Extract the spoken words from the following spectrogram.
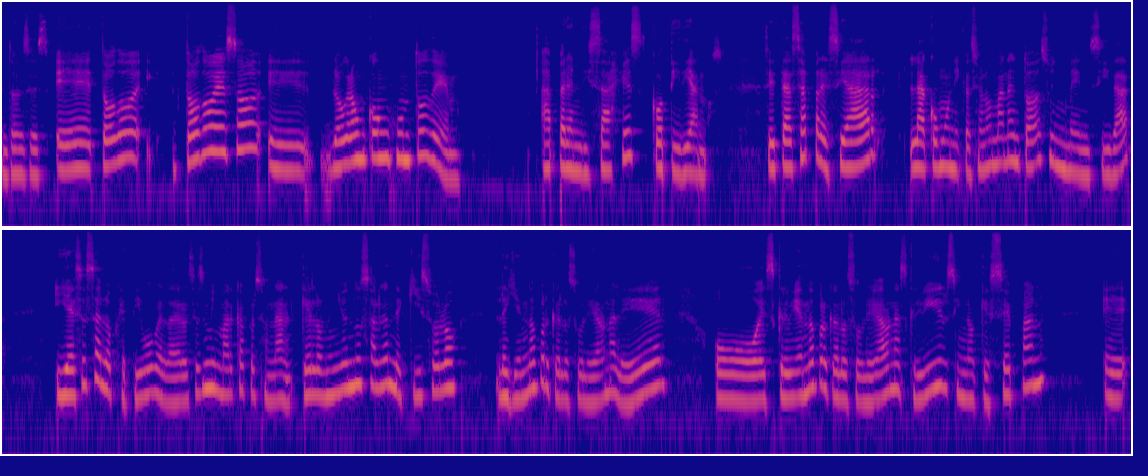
Entonces, eh, todo, todo eso eh, logra un conjunto de aprendizajes cotidianos. Se te hace apreciar la comunicación humana en toda su inmensidad y ese es el objetivo verdadero, esa es mi marca personal, que los niños no salgan de aquí solo leyendo porque los obligaron a leer o escribiendo porque los obligaron a escribir, sino que sepan eh,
